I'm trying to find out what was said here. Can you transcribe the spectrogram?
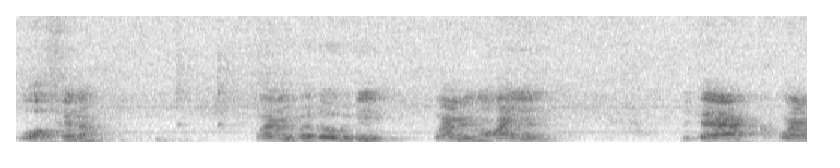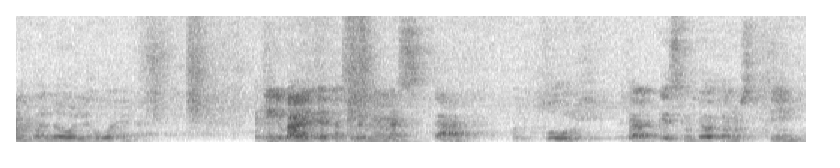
وقف هنا. واعمل بيضاوي جديد. واعمل المعين بتاعك. واعمل البيضاوي اللي هو هنا. هتيجي بعد كده تاخد المقاس بتاعك الطول بتاع الجسم اللي هو 62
